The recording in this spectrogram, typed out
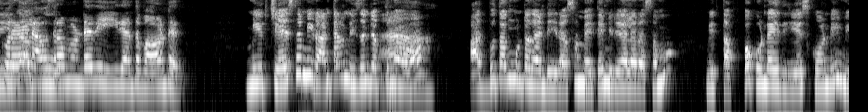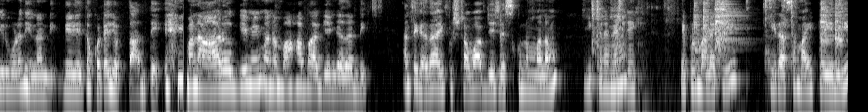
కూరగాయలు. అవసరం ఉండదు ఇది అంత బాగుంటది. మీరు చేస్తే మీరు అంటారు నిజం చెప్తున్నా కదా. అద్భుతంగా ఉంటుందండి ఈ రసం అయితే మిరియాల రసము. మీరు తప్పకుండా ఇది చేసుకోండి మీరు కూడా తినండి. నేనైతే ఒకటే చెప్తా అంతే. మన ఆరోగ్యమే మన మహాభాగ్యం కదండి. అంతే కదా ఇప్పుడు స్టవ్ ఆఫ్ చేసేసుకున్నాం మనం. ఇక్కడ పెట్టి. ఇప్పుడు మనకి ఈ రసం అయిపోయింది.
